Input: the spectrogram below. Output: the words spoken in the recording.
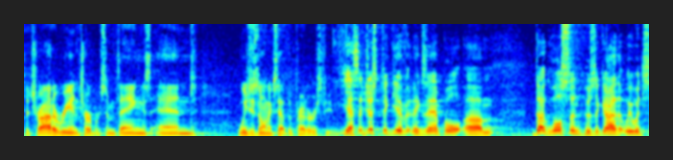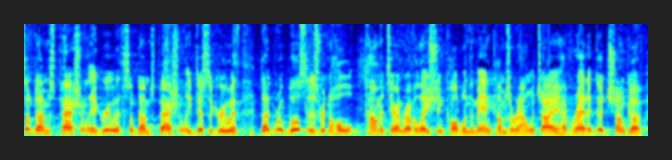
to try to reinterpret some things, and we just don't accept the preterist view. Yes, and just to give an example, um, Doug Wilson, who's a guy that we would sometimes passionately agree with, sometimes passionately disagree with. Doug Wilson has written a whole commentary on Revelation called When the Man Comes Around, which I have read a good chunk of.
